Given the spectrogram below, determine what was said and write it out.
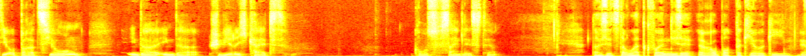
die Operation in der, in der Schwierigkeit groß sein lässt. Ja. Da ist jetzt der Wort gefallen, diese Roboterchirurgie. Ja.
